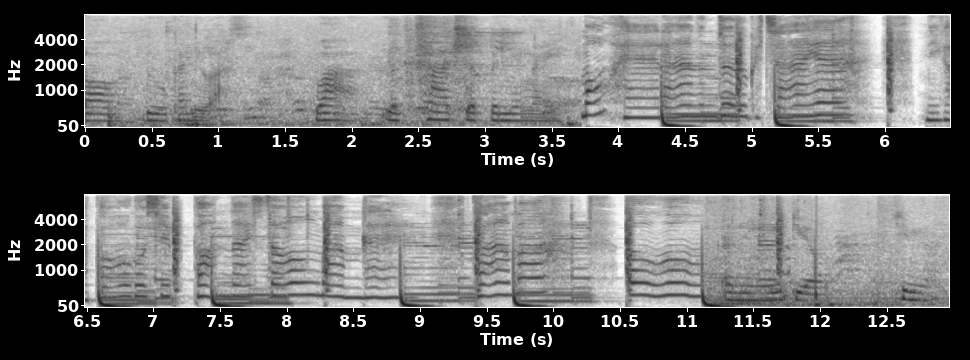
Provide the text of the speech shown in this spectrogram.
รอดูกันดีกว่าว่ารสชาติจะเป็นยังไงมองเห็นอันดูกระจายนี้เกี่ยวชิม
